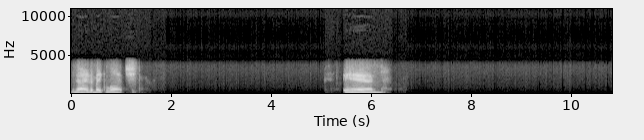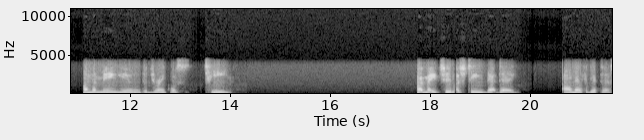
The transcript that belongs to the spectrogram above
Know, I had to make lunch. And on the menu, the drink was tea. I made too much tea that day. I'll never forget this.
